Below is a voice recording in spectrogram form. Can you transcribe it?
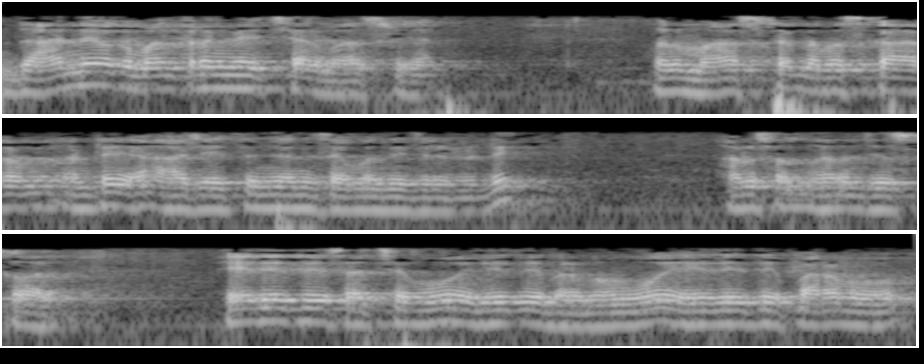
దాన్నే ఒక మంత్రంగా ఇచ్చారు మాస్టర్ గారు. మనం మాస్టర్ నమస్కారం అంటే ఆ చైతన్యానికి సంబంధించినటువంటి అనుసంధానం చేసుకోవాలి. ఏదైతే సత్యమో ఏదైతే బ్రహ్మమో ఏదైతే పరమో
